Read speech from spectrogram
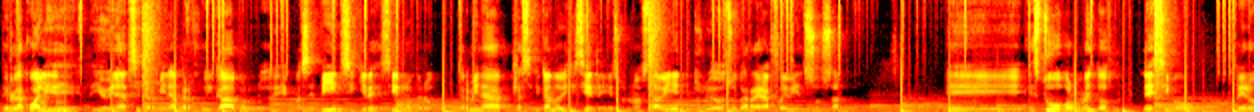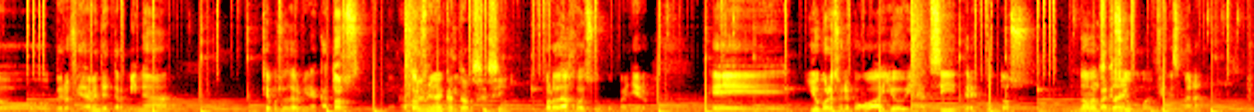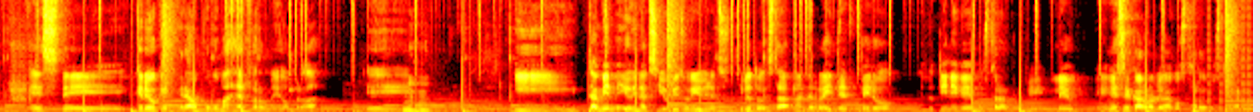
pero la quali de, de Giovinazzi termina perjudicada por lo de Mazepin, si quieres decirlo, pero termina clasificando 17 y eso no está bien y luego su carrera fue bien sosa. Eh, estuvo por momentos décimo, pero, pero finalmente termina... ¿Qué puesto termina? 14. 14 Termina porque- 14, sí. por debajo de su compañero. Eh, yo por eso le pongo a Giovinazzi 3 puntos. No me Está pareció un buen fin de semana. Este, creo que esperaba un poco más de Alfa Romeo, verdad. Eh. Y también de Giovinazzi. Yo pienso que Giovinazzi es un piloto que está underrated, pero lo tiene que demostrar porque le- en ese carro le va a costar demostrarlo.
